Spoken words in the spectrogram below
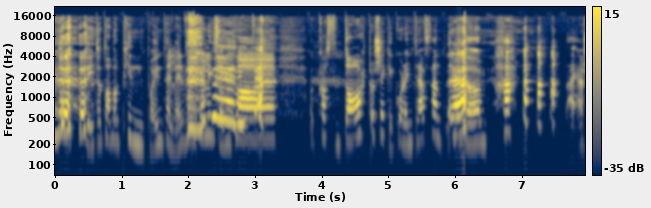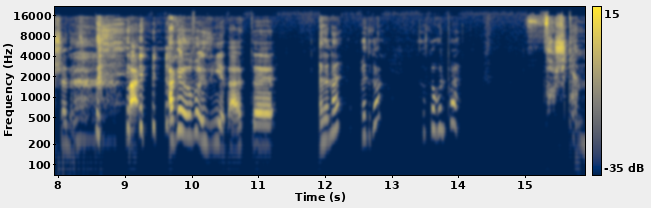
Nøtter ikke å ta noe pinpoint heller. Man skal liksom ta eh, kaste dart og sjekke hvor den treffer. Liksom, Hæ? Nei, jeg skjønner ikke. nei. Jeg kan jo faktisk gi deg et uh, Eller nei, vet du hva? Jeg skal holde på. Farsken.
